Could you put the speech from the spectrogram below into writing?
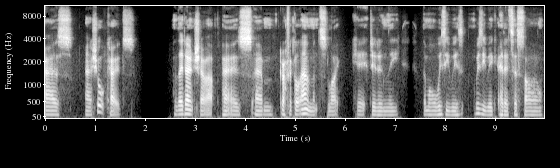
as uh, shortcodes. They don't show up as um, graphical elements like it did in the the more WYSIWYG, WYSIWYG editor style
